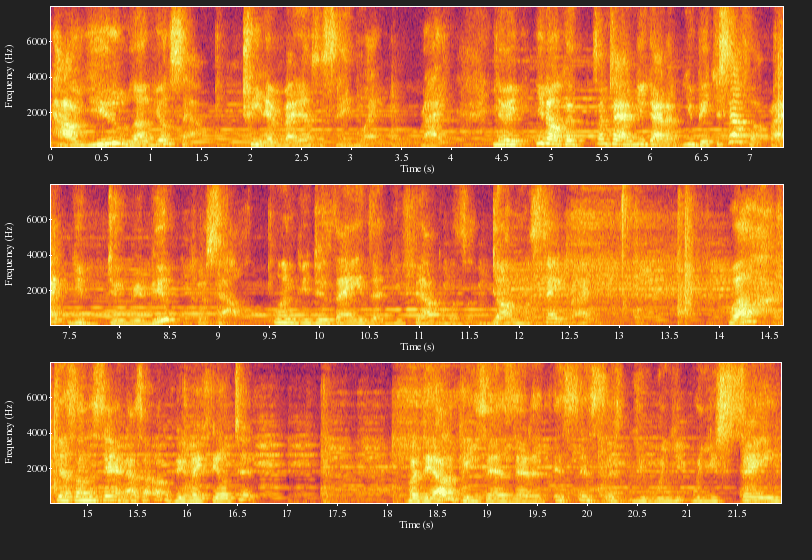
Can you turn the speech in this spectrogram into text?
how you love yourself, treat everybody else the same way, right? You know, because sometimes you gotta you beat yourself up, right? You do rebuke yourself when you do things that you felt was a dumb mistake, right? Well, just understand that's how other people may feel too. But the other piece is that it, it's, it's, it's you, when you when you say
